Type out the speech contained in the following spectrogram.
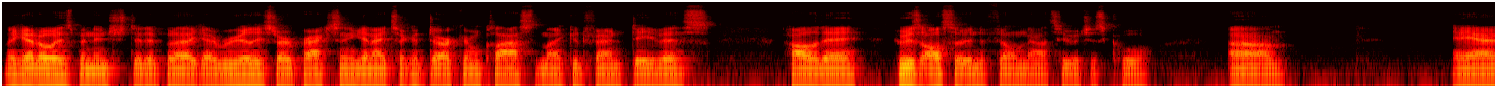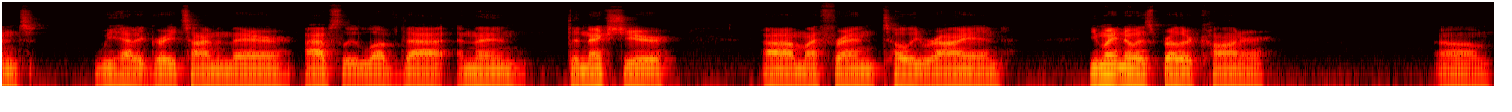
Like I'd always been interested in, but like I really started practicing again. I took a darkroom class with my good friend Davis Holiday, who is also into film now too, which is cool. Um, and we had a great time in there. I absolutely loved that. And then the next year, uh, my friend Tully Ryan, you might know his brother Connor. Um,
